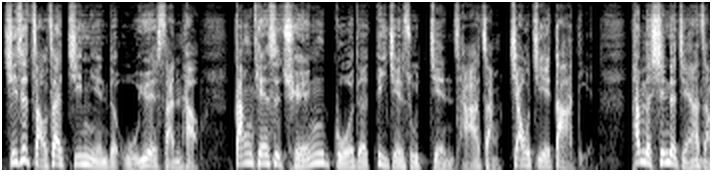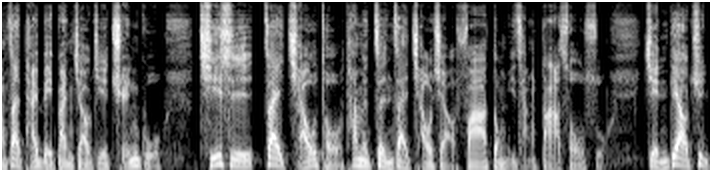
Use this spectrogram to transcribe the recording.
其实早在今年的五月三号，当天是全国的地检署检察长交接大典，他们新的检察长在台北办交接，全国其实，在桥头，他们正在悄悄发动一场大搜索，剪掉去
